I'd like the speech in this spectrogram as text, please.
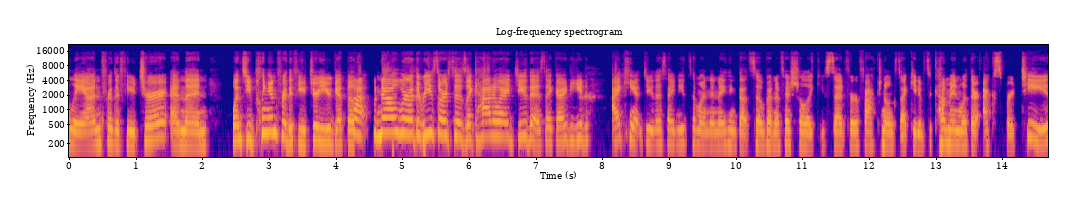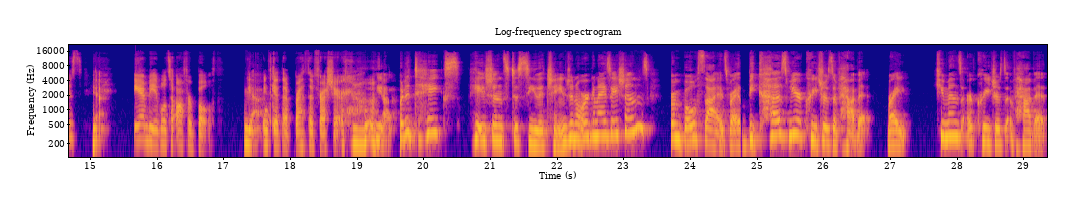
plan for the future. And then once you plan for the future, you get the ah, now where are the resources? Like, how do I do this? Like, I need, I can't do this. I need someone. And I think that's so beneficial, like you said, for a fractional executive to come in with their expertise yeah. and be able to offer both. Yeah. And get that breath of fresh air. yeah. But it takes patience to see the change in organizations from both sides, right? Because we are creatures of habit, right? Humans are creatures of habit.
